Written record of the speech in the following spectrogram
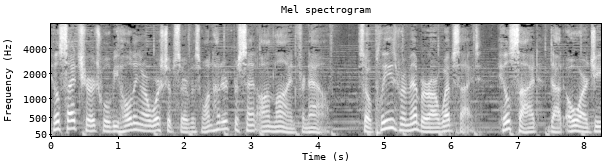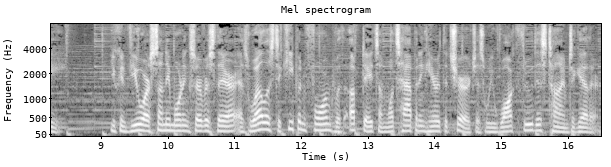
Hillside Church will be holding our worship service 100% online for now. So please remember our website hillside.org. You can view our Sunday morning service there as well as to keep informed with updates on what's happening here at the church as we walk through this time together.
